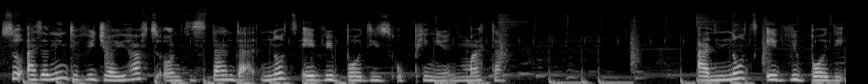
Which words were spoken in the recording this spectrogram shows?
So, as an individual, you have to understand that not everybody's opinion matter, and not everybody,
